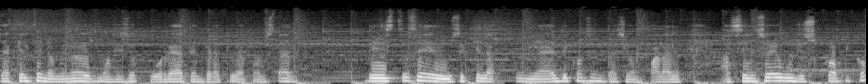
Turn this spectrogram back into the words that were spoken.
ya que el fenómeno de osmosis ocurre a temperatura constante. De esto se deduce que las unidades de concentración para el ascenso ebulloscópico,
